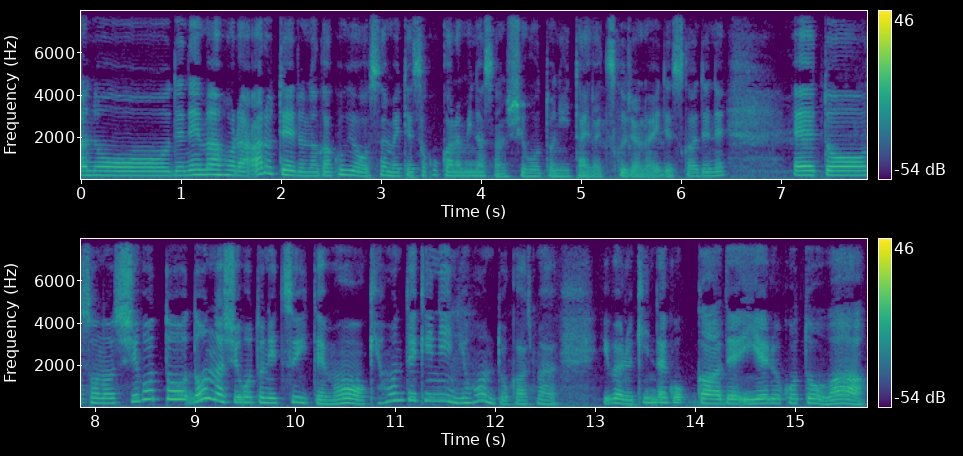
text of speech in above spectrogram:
あのーでねまあほらある程度の学業を収めてそこから皆さん仕事に大概つくじゃないですかでねえー、とその仕事どんな仕事についても基本的に日本とか、まあ、いわゆる近代国家で言えることは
